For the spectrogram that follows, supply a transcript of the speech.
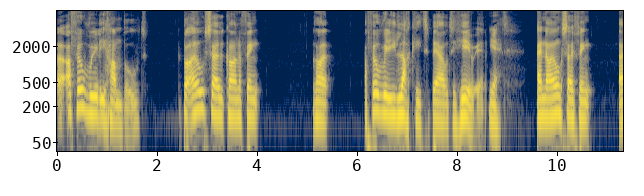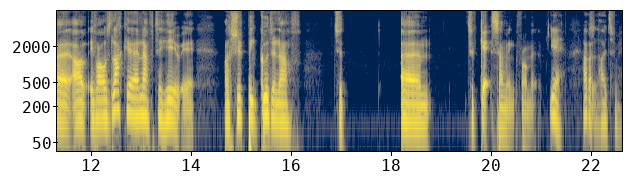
I I feel really humbled, but I also kind of think like I feel really lucky to be able to hear it, Yeah. and I also think uh, I, if I was lucky enough to hear it, I should be good enough to um to get something from it Yeah. I got loads from it.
